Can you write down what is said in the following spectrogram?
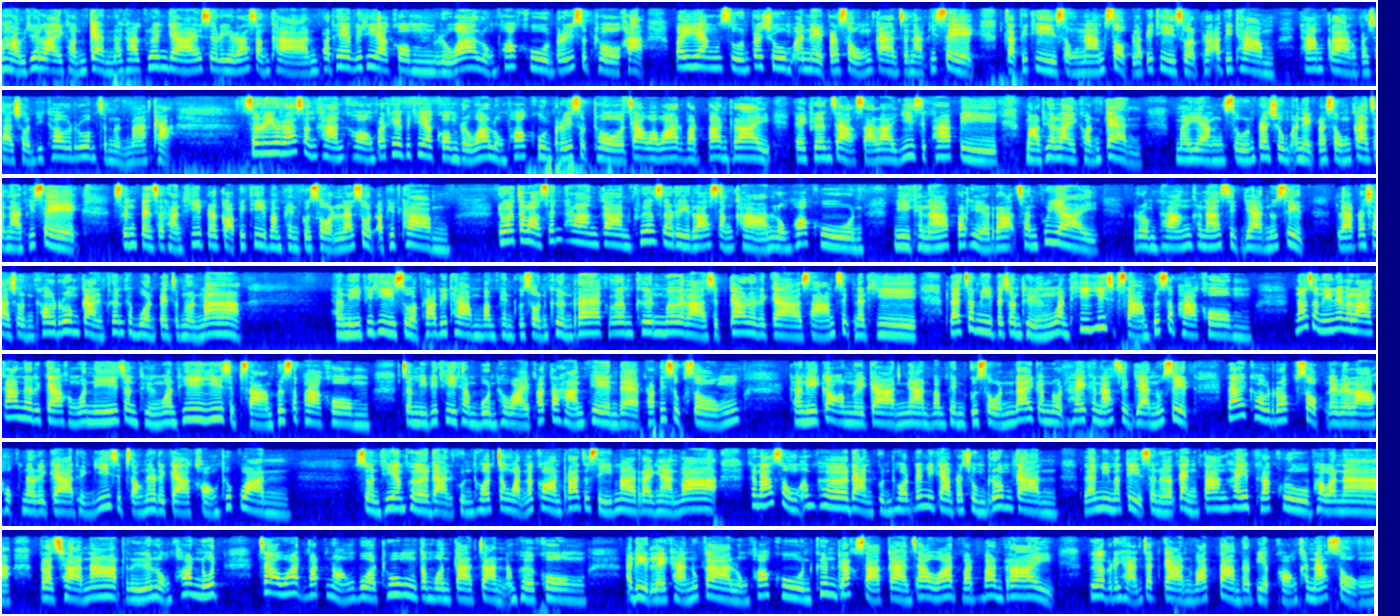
มหาวิทยาลัยขอนแก่นนะคะเคลื่อนย้ายสรีระสังขาร พระเทพวิทยาคม หรือว่าหลวงพ่อคูณปริสุทธโธค่ะ ไปยังศูนย์ประชุมอเนกประสงค์การจนาพิเศษจัดพิธีส่งน้ำศพ และพิธีสวดพระอภิธรรม ท่ามกลางประชาชนที่เข้าร่วมจำนวนมากค่ะ สรีระสังขารของพระเทพวิทยาคม หรือว่าหลวงพ่อคูณปริสุทธโธเจ้าอาวาสวัดบ้านไร่ ได้เคลื่อนจากศาลา 25 ปีมหาวิทยาลัยขอนแก่น มายังศูนย์ประชุมอเนกประสงค์การจนาพิเศษ ซึ่งเป็นสถานที่ประกอบพิธีบำเพ็ญกุศลและสวดอภิธรรม โดยตลอดเส้นทางการเคลื่อนสรีระสังขารหลวงพ่อคูณ มีคณะพระเถระชั้นผู้ใหญ่ รวมทั้งคณะสิทธิานุสิทธิ์และประชาชนเข้าร่วมการเคลื่อนขบวนเป็นจำนวนมาก ทั้งนี้พิธีสวดพระอภิธรรมบำเพ็ญกุศลคืนแรกเริ่มขึ้นเมื่อเวลา 19นาฬิกา30 นาที และจะมีไปจนถึงวันที่ 23 พฤษภาคม นอกจากนี้ในเวลา 9 นาฬิกาของวันนี้จนถึงวันที่ 23 พฤษภาคม จะมีพิธีทำบุญถวายพัตหารเพลแด่พระพิสุขสงฆ์ทางนี้กองอำนวยการงานบำเพ็ญกุศลได้กำหนดให้คณะสิทธิานุสิทธิ์ได้เคารพศพในเวลา 6 นาฬิกาถึง 22 นาฬิกาของทุกวัน ส่วนที่อำเภอด่านขุนทดจังหวัดนครราชสีมารายงานว่า คณะสงฆ์อำเภอด่านขุนทดได้มีการประชุมร่วมกัน และมีมติเสนอแต่งตั้งให้พระครูภาวนา ประชานาถหรือหลวงพ่อนุชเจ้าวาดวัดหนองบัวทุ่งตำบลตาจันอำเภอคง อดีตเลขานุการหลวงพ่อคูณขึ้นรักษาการเจ้าอาวาดวัดบ้านไร่ เพื่อบริหารจัดการวัดตามระเบียบของคณะสงฆ์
